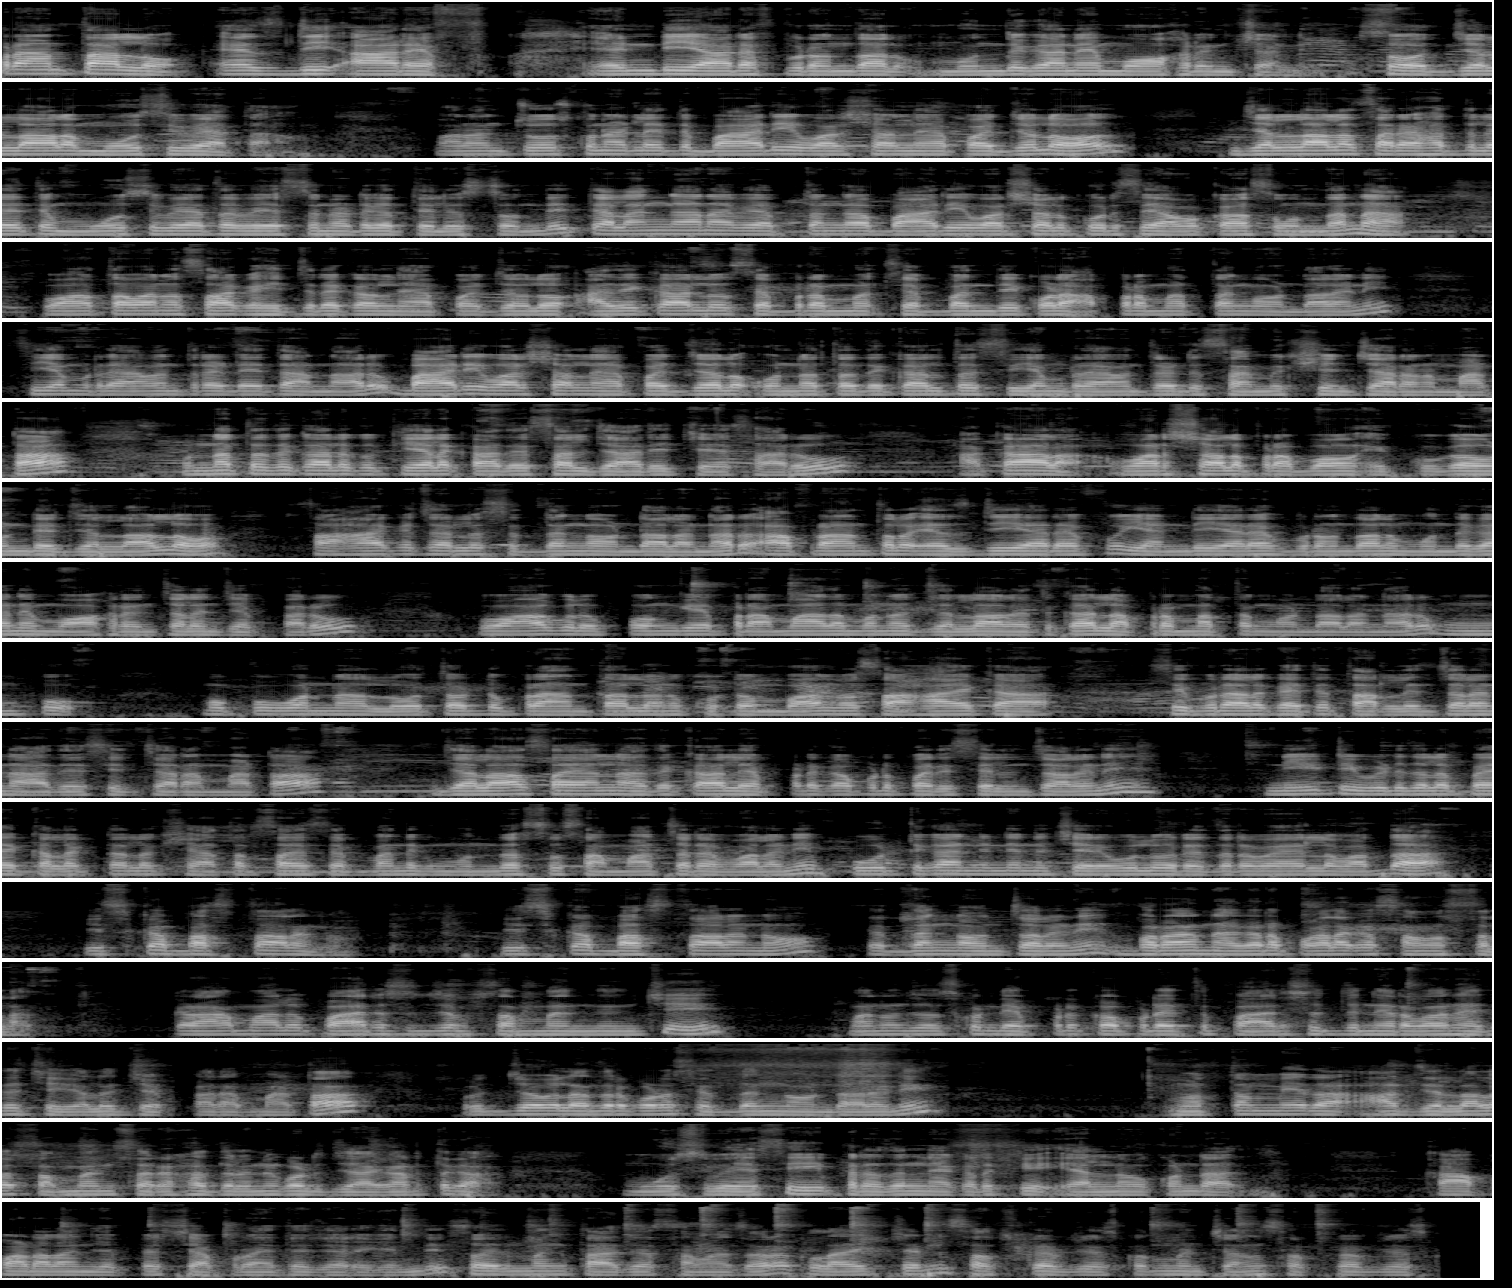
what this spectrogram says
ప్రాంతాల్లో SDRF NDRF బృందాలు ముందుగానే మోహరించండి. సో జిల్లాల మూసివేత. మనం చూసుకున్నట్లయితే భారీ వర్షాల నేపథ్యంలో జిల్లాల సరిహద్దులు అయితే మూసివేత వేస్తున్నట్టుగా తెలుస్తుంది. తెలంగాణ వ్యాప్తంగా భారీ వర్షాలు కురిసే అవకాశం ఉందన్న వాతావరణ శాఖ హెచ్చరికల నేపథ్యంలో అధికారులు సిబ్రహ్మ సిబ్బంది కూడా అప్రమత్తంగా ఉండాలని సీఎం రేవంత్ రెడ్డి అయితే అన్నారు. భారీ వర్షాల నేపథ్యంలో ఉన్నతాధికారులతో సీఎం రేవంత్ రెడ్డి సమీక్షించారనమాట ఉన్నతాధికారులకు కీలక ఆదేశాలు జారీ చేశారు. అకాల వర్షాల ప్రభావం ఎక్కువగా ఉండే జిల్లాల్లో సహాయక చర్యలు సిద్ధంగా ఉండాలన్నారు. ఆ ప్రాంతంలో ఎస్డీఆర్ఎఫ్ ఎన్డీఆర్ఎఫ్ బృందాలు ముందుగానే మోహరించాలని చెప్పారు. వాగులు పొంగే ప్రమాదం ఉన్న జిల్లాల అధికారులు అప్రమత్తంగా ఉండాలన్నారు. ముంపు ముప్పు ఉన్న లోతట్టు ప్రాంతాల్లోని కుటుంబాలను సహాయక శిబిరాలకు అయితే తరలించాలని ఆదేశించారన్నమాట. జలాశయాలను అధికారులు ఎప్పటికప్పుడు పరిశీలించాలని నీటి విడుదలపై కలెక్టర్ల క్షేత్రస్థాయి సిబ్బందికి ముందస్తు సమాచారం ఇవ్వాలని పూర్తిగా నిండిన చెరువులు రిజర్వాయర్ల వద్ద ఇసుక బస్తాలను ఇసుక బస్తాలను సిద్ధంగా ఉంచాలని పురా నగరపాలక సంస్థల గ్రామాలు పారిశుద్ధ్యం సంబంధించి మనం చూసుకుంటే ఎప్పటికప్పుడు అయితే పారిశుద్ధ్య నిర్వహణ అయితే చేయాలని చెప్పారన్నమాట. ఉద్యోగులందరూ కూడా సిద్ధంగా ఉండాలని మొత్తం మీద ఆ జిల్లాలకు సంబంధించిన సరిహద్దులను కూడా జాగ్రత్తగా మూసివేసి ప్రజలను ఎక్కడికి వెళ్ళనివ్వకుండా కాపాడాలని చెప్పేసి చెప్పడం అయితే జరిగింది. సో ఇది మనకి తాజా సమాచారం. ఒక లైక్ చేయండి సబ్స్క్రైబ్ చేసుకోండి మన ఛానల్ సబ్స్క్రైబ్ చేసుకోండి.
